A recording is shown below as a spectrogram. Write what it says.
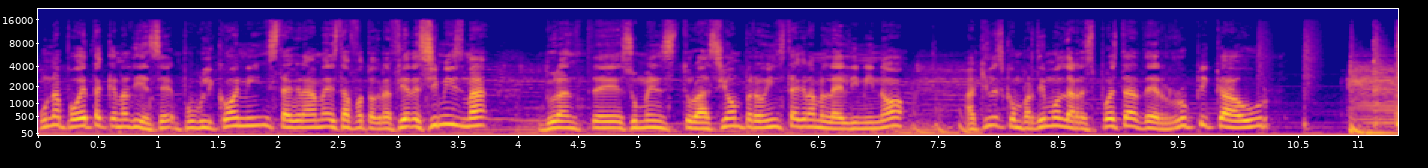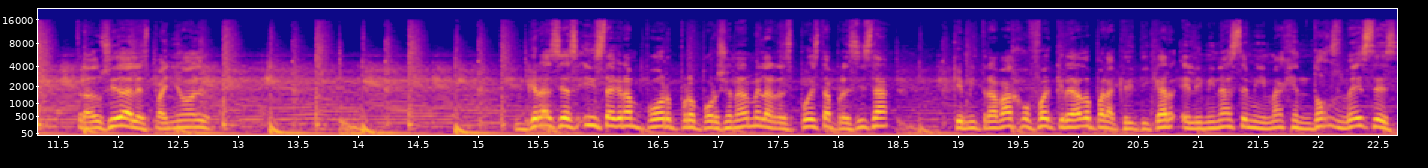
una poeta canadiense, publicó en Instagram esta fotografía de sí misma durante su menstruación, pero Instagram la eliminó. Aquí les compartimos la respuesta de Rupi Kaur, traducida al español. Gracias Instagram por proporcionarme la respuesta precisa que mi trabajo fue creado para criticar. Eliminaste mi imagen dos veces,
